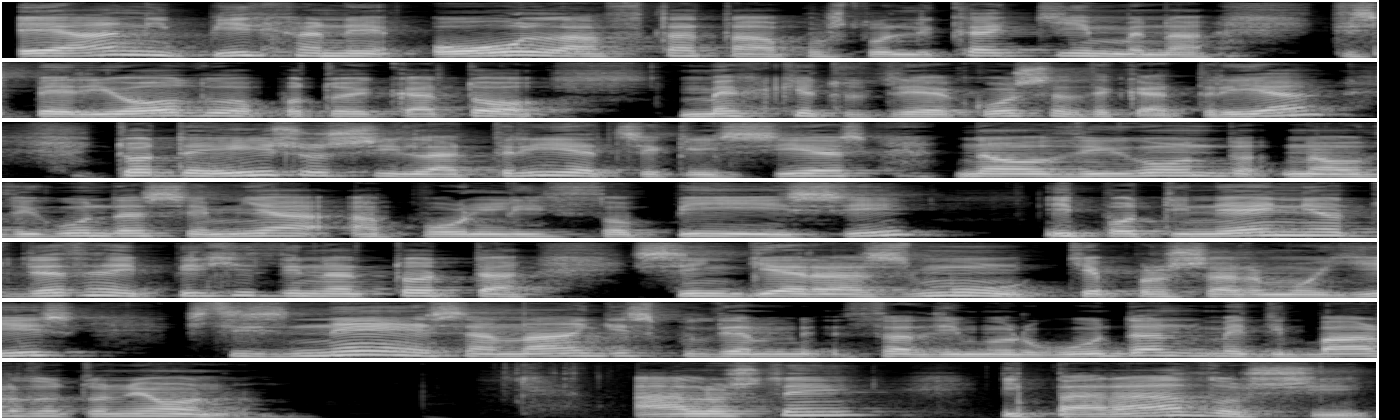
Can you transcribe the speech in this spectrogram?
εάν υπήρχαν όλα αυτά τα αποστολικά κείμενα της περίοδου από το 100 μέχρι και το 313 τότε ίσως η λατρεία της Εκκλησίας να, οδηγούν, να οδηγούνταν σε μια απολυθοποίηση υπό την έννοια ότι δεν θα υπήρχε δυνατότητα συγκερασμού και προσαρμογής στις νέες ανάγκες που θα δημιουργούνταν με την πάρδο των αιώνων. Άλλωστε, η παράδοση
